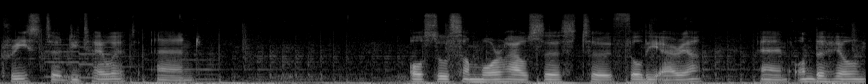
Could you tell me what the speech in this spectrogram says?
trees to detail it and also some more houses to fill the area and on the hill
